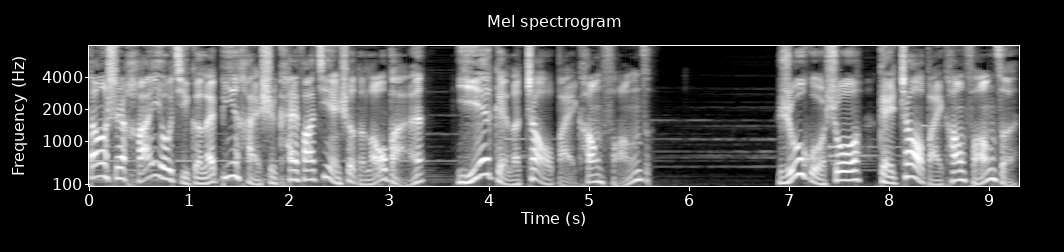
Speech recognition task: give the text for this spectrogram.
当时还有几个来滨海市开发建设的老板，也给了赵百康房子。如果说给赵百康房子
